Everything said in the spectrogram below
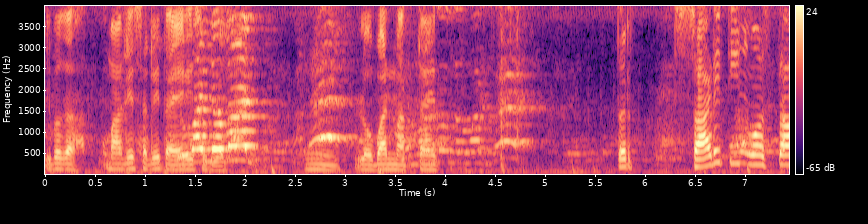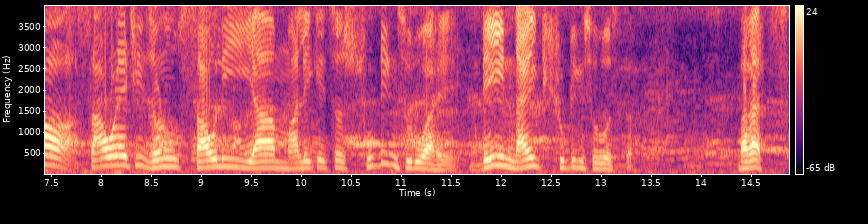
ती बघा मागे सगळी तयारी सगळी. लोबान! मागतायत. तर साडेतीन वाजता सावळ्याची जणू सावली या मालिकेचं शूटिंग सुरू आहे. डे नाईट शूटिंग सुरू असतं. बघाच.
